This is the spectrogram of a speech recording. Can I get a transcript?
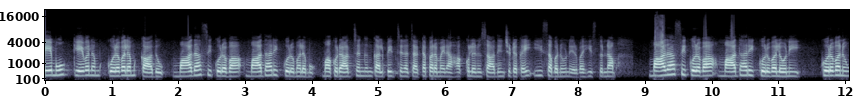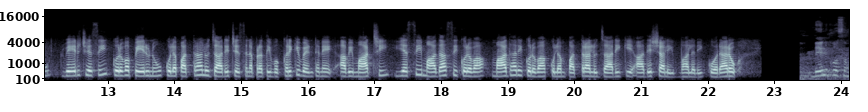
మేము కేవలం కురవలం కాదు మాదాసి కురవ మాదారి కురమలము. మాకు రాజ్యాంగం కల్పించిన చట్టపరమైన హక్కులను సాధించుటకై ఈ సభను నిర్వహిస్తున్నాం. మాదాసి కురవ మాదారి కురవలోని కురవను వేరు చేసి కురవ పేరును కుల పత్రాలు జారీ చేసిన ప్రతి ఒక్కరికి వెంటనే అవి మార్చి ఎస్సీ మాదాసి కురవ మాదారి కురవ కులం పత్రాలు జారీకి ఆదేశాలు ఇవ్వాలని కోరారు. దేనికోసం?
